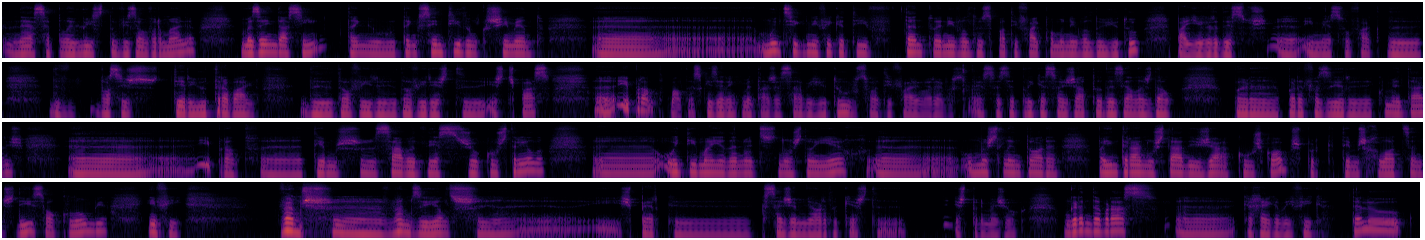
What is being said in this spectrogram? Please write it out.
nessa playlist do Visão Vermelha, mas ainda assim tenho, tenho sentido um crescimento uh, muito significativo, tanto a nível do Spotify como a nível do YouTube. Pá, e agradeço-vos uh, imenso o facto de, de vocês terem o trabalho de, de, ouvir, de ouvir este, este espaço. Uh, e pronto, malta, se quiserem comentar, já sabem, YouTube, Spotify, whatever. Essas aplicações já todas elas dão para, para fazer comentários. Uh, e pronto, uh, temos sábado esse jogo com o Estrela, uh, 8 e meia da noite, se não estou em erro. Uh, uma excelente hora para entrar no estádio já com os Cobos, porque temos relotes antes disso, ao Colômbia, enfim. Vamos, vamos a eles e espero que, que seja melhor do que este, este primeiro jogo. Um grande abraço, carrega Benfica. Até logo!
